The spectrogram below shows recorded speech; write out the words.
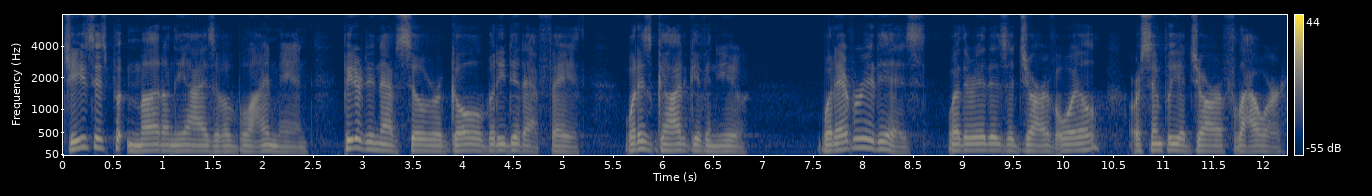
Jesus put mud on the eyes of a blind man. Peter didn't have silver or gold, but he did have faith. What has God given you? Whatever it is, whether it is a jar of oil or simply a jar of flour,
